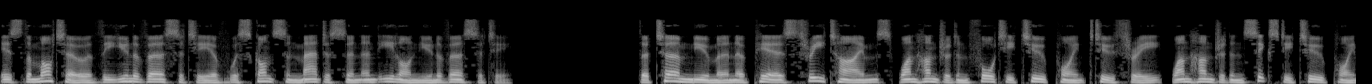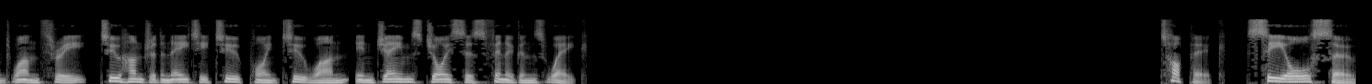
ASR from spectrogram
is the motto of the University of Wisconsin-Madison and Elon University. The term numen appears three times 142.23, 162.13, 282.21 in James Joyce's Finnegans Wake. See also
